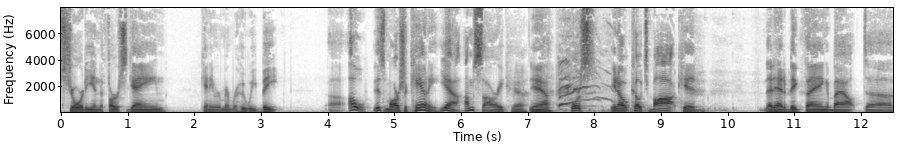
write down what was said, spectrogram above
Shorty in the first game. Can't even remember who we beat. Uh, oh, this is Marshall County. Yeah, I'm sorry. Yeah. yeah. Of course, you know Coach Bach had that had a big thing about uh,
